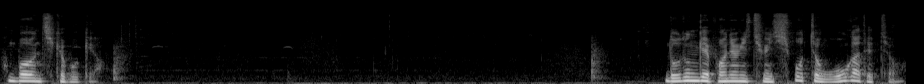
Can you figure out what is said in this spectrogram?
한번 지켜볼게요. 노동계 번영이 지금 15.5가 됐죠.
